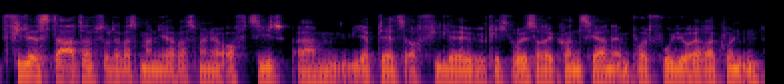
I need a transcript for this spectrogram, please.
viele Startups oder was man ja, was man ja oft sieht, ähm, ihr habt ja jetzt auch viele wirklich größere Konzerne im Portfolio eurer Kunden.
